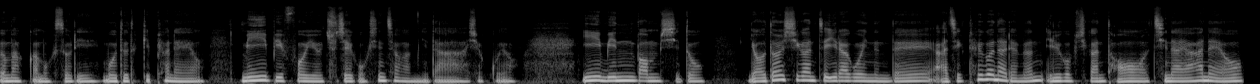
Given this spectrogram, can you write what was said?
음악과 목소리 모두 듣기 편해요. Me Before You 주제곡 신청합니다 하셨고요. 이민범 씨도 8시간째 일하고 있는데 아직 퇴근하려면 7시간 더 지나야 하네요.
